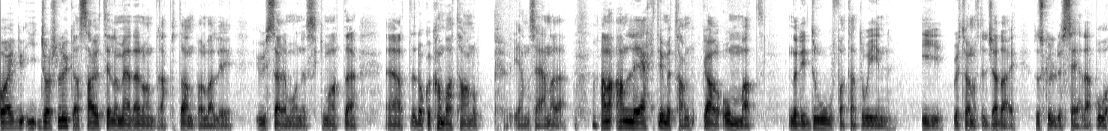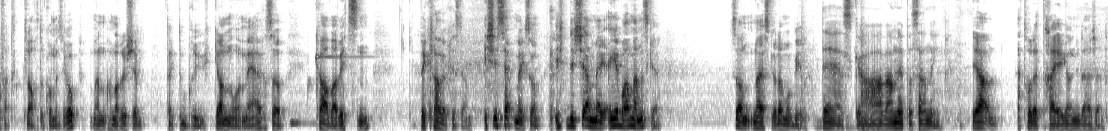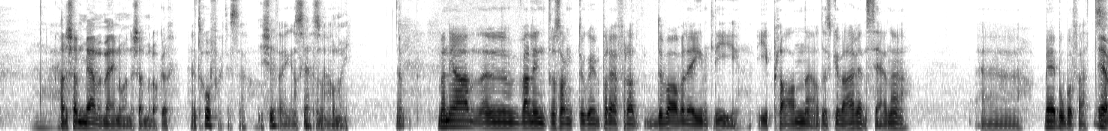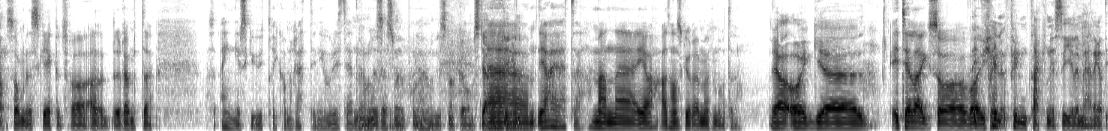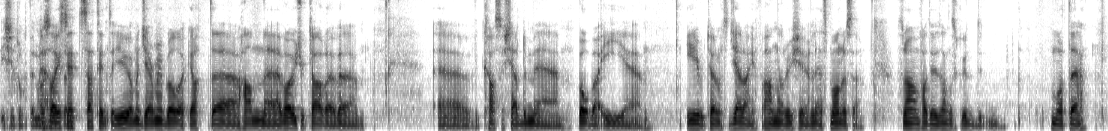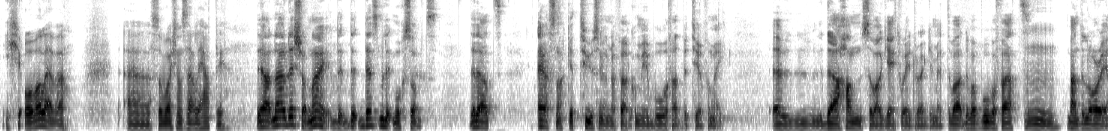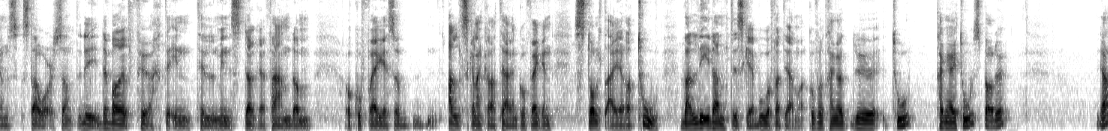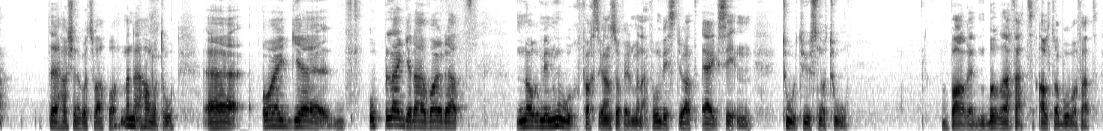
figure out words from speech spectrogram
Og George Lucas sa jo til og med det når han drepte han på en veldig useremonisk måte, eh, at dere kan bare ta han opp igjen senere. Han, han lekte jo med tanker om at når de dro fra Tatooine i Return of the Jedi, så skulle du se det på Boba Fett klarte å komme seg opp, men han hadde jo ikke tenkt å bruke han noe mer, så hva var vitsen? Beklager, Christian. Ikke se på meg sånn. Det skjer meg. Jeg er bare menneske. Sånn, når jeg skrur av mobilen. Det skal være med på sending. Ja, jeg tror det er tredje gang det har skjedd. Har det skjedd mer med meg nå enn det skjedde med dere? Jeg tror faktisk det. Ikke Det er ganske se sånn på meg. meg. Men ja, eh, veldig interessant å gå inn på det, for det var vel egentlig i planene at det skulle være en scene uh, med Boba Fett Ja. som escapet fra uh, rømte. Så engelske uttrykk kommer rett inn i hodet Det istedenfor er det som er problemet når vi snakker om stjernekrigen. Uh, ja, jeg vet det. Men ja, at han skulle rømme, på en måte. Ja, og uh, I tillegg så var jo ikke film, filmteknisk gir det mening at de ikke tok det med. Og så har jeg sett, sett intervjuer med Jeremy Bullock at uh, han uh, var jo ikke klar over hva som skjedde med Boba i, i Return of the Jedi, for han hadde jo ikke lest manuset. Så da han fant ut at han skulle på en måte ikke overleve, så var ikke han særlig happy. Ja, nei, det skjønner jeg. Det, det, det som er litt morsomt, det er at jeg har snakket tusen ganger før hvor mye Boba Fett betyr for meg. Eh, Det er han som var gateway-drugget mitt. Det var, det var Boba Fett, Mandalorians, Star Wars. Sant? Det, det bare førte inn til min større fandom, og hvorfor jeg er så elsker den karakteren. Hvorfor jeg er en stolt eier av to veldig identiske Boba Fett-hjelmer. Hvorfor trenger du to? Trenger jeg to, spør du? Ja, det har jeg ikke noe godt svar på, men jeg har nå to. Eh, og eh, opplegget der var jo det at når min mor første gang så filmene For hun visste jo at jeg siden 2002 bare Bobafett. Alt var Boba Fett.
